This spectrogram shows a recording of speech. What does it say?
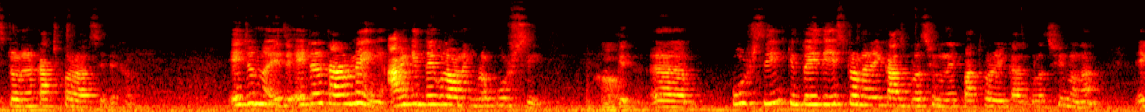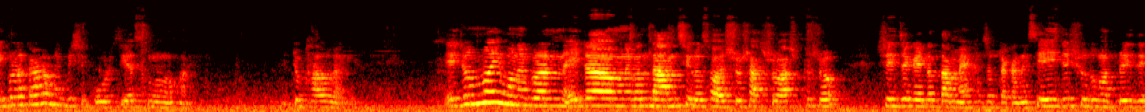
স্টোনের কাজ করা আছে দেখো এই জন্য এই যে এটার কারণেই আমি কিন্তু এগুলো অনেকগুলো পড়ছি হ্যাঁ। পড়ছি কিন্তু এই যে স্টোনের এই কাজগুলো ছিল না পাথরের এই কাজগুলো ছিল না এইগুলোর কারণে অনেক বেশি গর্জিয়াস মনে হয়। একটু ভালো লাগে। এই জন্যই মনে করেন এটা মনে করেন দাম ছিল ছয়শো সাতশো আটশো। সেই জায়গায় এটার দাম এক হাজার টাকা নিয়েছে। এই যে শুধুমাত্র এই যে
